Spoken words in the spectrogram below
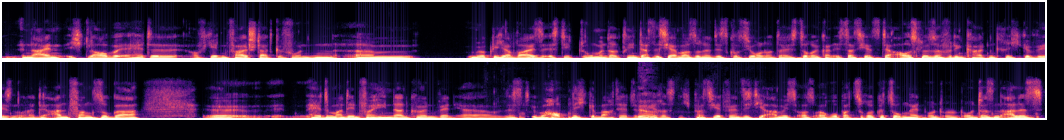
Nein, ich glaube, er hätte auf jeden Fall stattgefunden. Ähm, möglicherweise ist die Truman-Doktrin, das ist ja immer so eine Diskussion unter Historikern, ist das jetzt der Auslöser für den Kalten Krieg gewesen oder der Anfang sogar? Äh, hätte man den verhindern können, wenn er das überhaupt nicht gemacht hätte, ja. wäre es nicht passiert, wenn sich die Amis aus Europa zurückgezogen hätten und, und, und. Das sind alles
